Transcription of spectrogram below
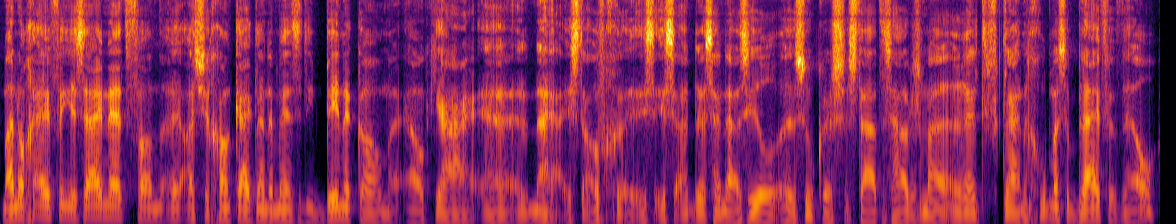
Maar nog even, je zei net van uh, als je gewoon kijkt naar de mensen die binnenkomen elk jaar. Uh, nou ja, is de over, is, is, er zijn de asielzoekers, statushouders maar een relatief kleine groep, maar ze blijven wel.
